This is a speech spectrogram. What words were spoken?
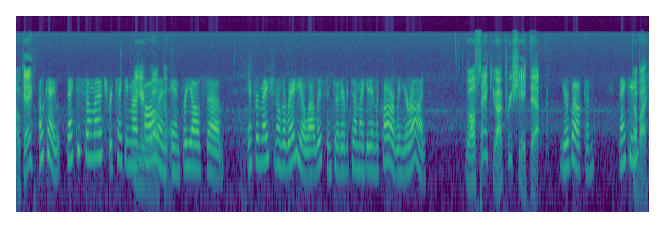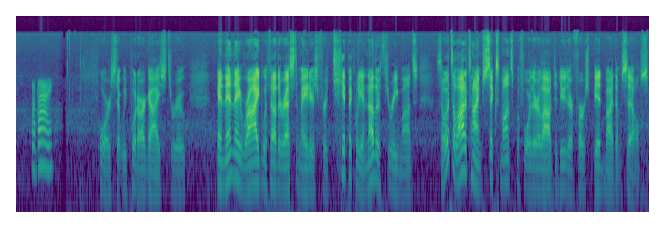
Okay? Okay. Thank you so much for taking my You're call and, and for y'all's uh, information on the radio. I listen to it every time I get in the car when you're on. Well, thank you. I appreciate that. You're welcome. Thank you. Bye bye. Bye bye. course that we put our guys through. And then they ride with other estimators for typically another three months. So it's a lot of times six months before they're allowed to do their first bid by themselves.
